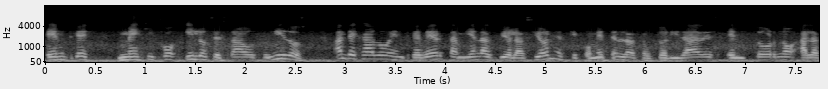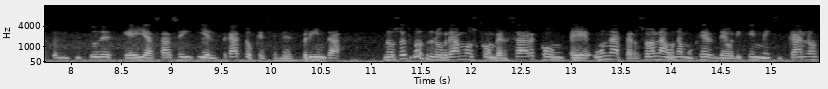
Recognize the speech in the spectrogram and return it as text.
entre México y los Estados Unidos. Han dejado entrever también las violaciones que cometen las autoridades en torno a las solicitudes que ellas hacen y el trato que se les brinda nosotros logramos conversar con eh, una persona, una mujer de origen mexicano,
